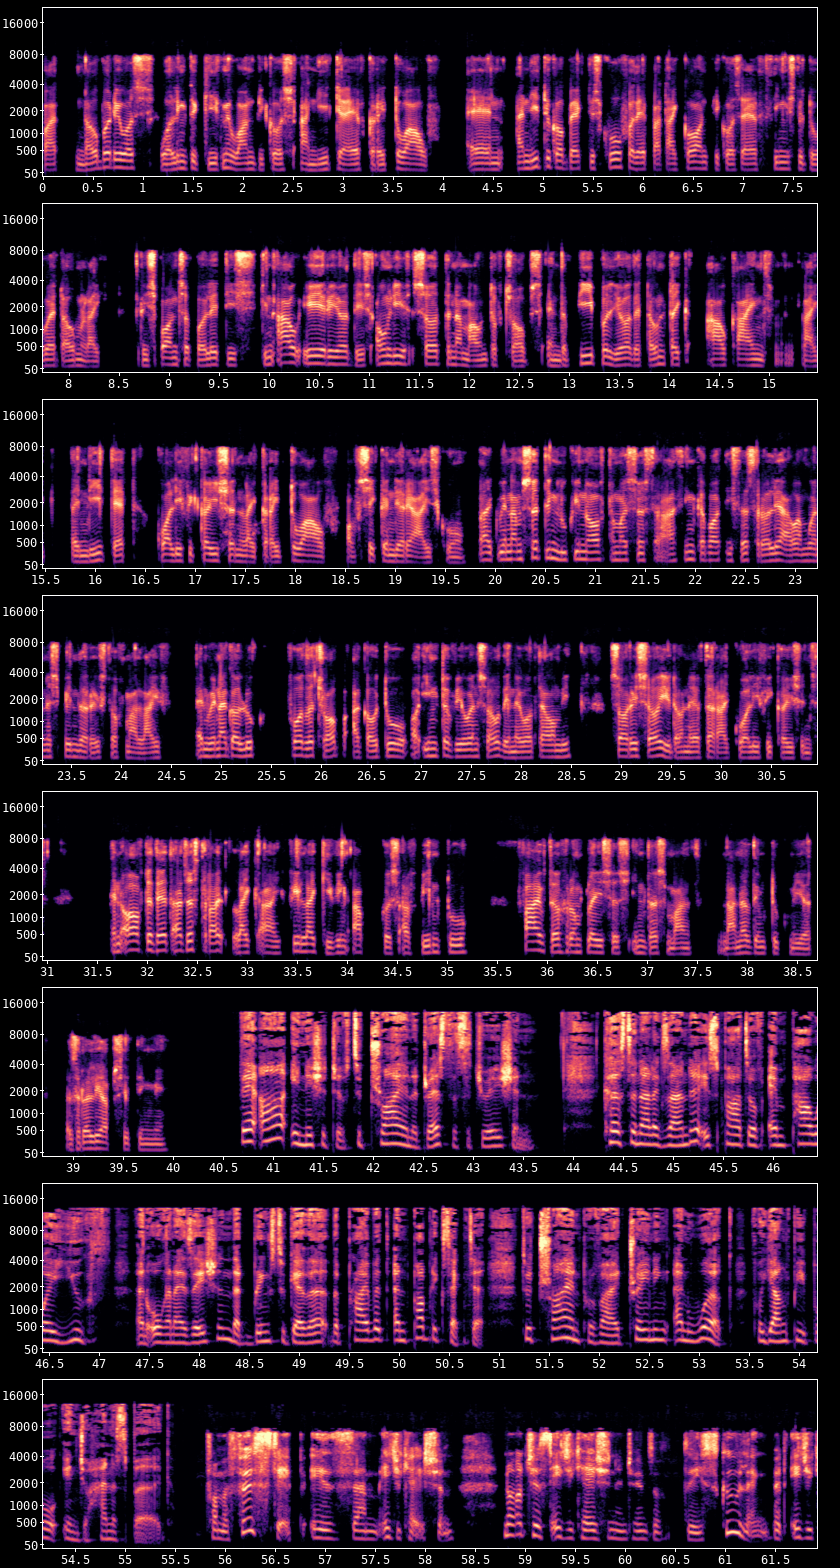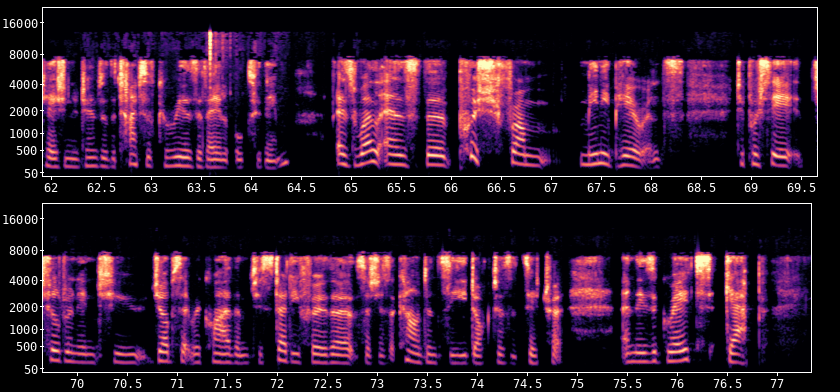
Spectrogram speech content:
but nobody was willing to give me one because I need to have grade 12. And I need to go back to school for that, but I can't because I have things to do at home, like responsibilities. In our area, there's only a certain amount of jobs, and the people here that don't take our kinds, like they need that qualification, like grade 12 of secondary high school. Like when I'm sitting looking after my sister, I think about is this really how I'm going to spend the rest of my life? And when I go look for the job, I go to an interview and so, then they will tell me, sorry, sir, you don't have the right qualifications. And after that, I just try, like, I feel like giving up because I've been to five different places in this month. None of them took me yet. It's really upsetting me. There are initiatives to try and address the situation. Kirsten Alexander is part of Empower Youth, an organization that brings together the private and public sector to try and provide training and work for young people in Johannesburg from a first step is um, education, not just education in terms of the schooling, but education in terms of the types of careers available to them, as well as the push from many parents to push their children into jobs that require them to study further, such as accountancy, doctors, etc. And there's a great gap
